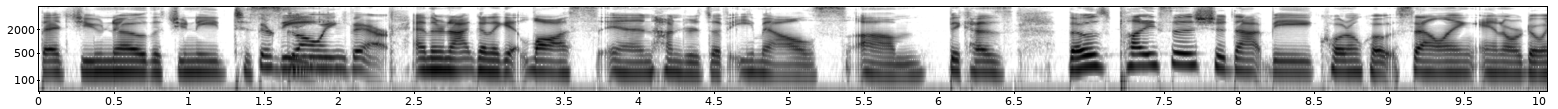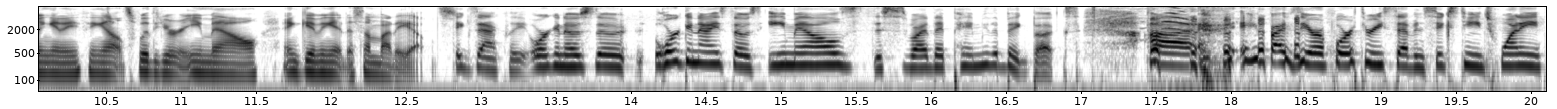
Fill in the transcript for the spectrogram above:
that you know that you need to They're see. going there. and they're not going to get lost in hundreds of emails um, because those places should not be quote unquote selling and or doing anything else with your email and giving it to somebody else. Exactly. Organize the organize those emails. This is why they pay me the big bucks. Uh, Eight five zero four three seven sixteen twenty.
